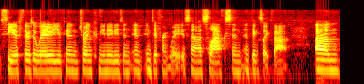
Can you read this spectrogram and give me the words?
see if there's a way you can join communities in, in, in different ways, uh, Slacks and, and things like that. Um,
